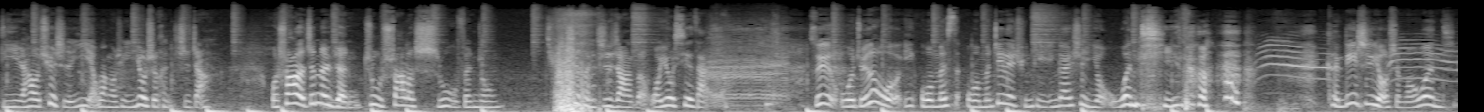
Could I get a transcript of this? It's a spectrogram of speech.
低，然后确实一眼望过去又是很智障，我刷了真的忍住刷了十五分钟，全是很智障的，我又卸载了。所以我觉得我应我们我们这类群体应该是有问题的，肯定是有什么问题，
